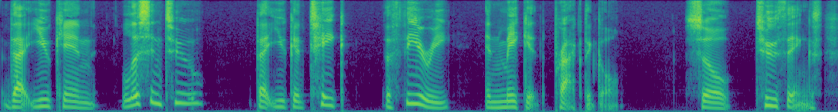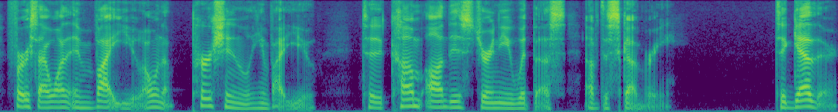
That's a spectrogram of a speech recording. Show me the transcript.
that you can listen to, that you can take the theory and make it practical. So, two things. First, I want to invite you, I want to personally invite you to come on this journey with us of discovery together.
